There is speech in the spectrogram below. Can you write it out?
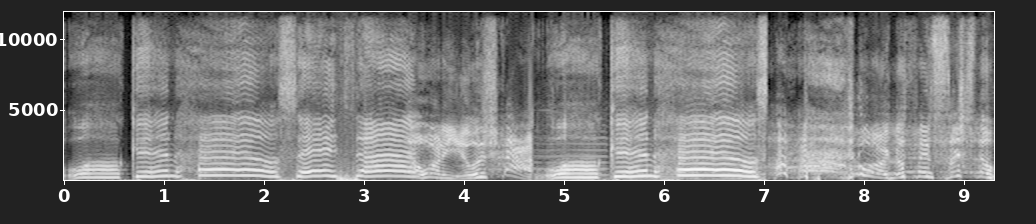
Walk in hell, Satan! what are you, stop? Walk in hell, the fence is still.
